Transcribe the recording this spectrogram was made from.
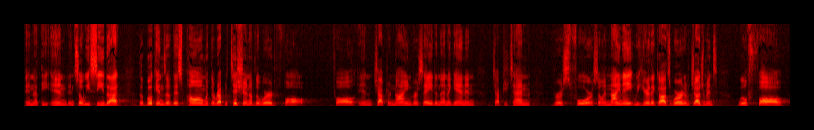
and at the end. And so we see that, the bookends of this poem, with the repetition of the word fall fall in chapter 9, verse 8, and then again in chapter 10, verse 4. So in 9 8, we hear that God's word of judgment will fall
